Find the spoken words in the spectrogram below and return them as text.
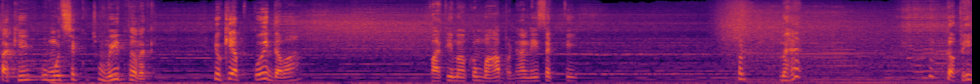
ताकि वो मुझसे कुछ उम्मीद न रखे क्योंकि अब कोई दवा फातिमा को माँ बना नहीं सकती। और मैं कभी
